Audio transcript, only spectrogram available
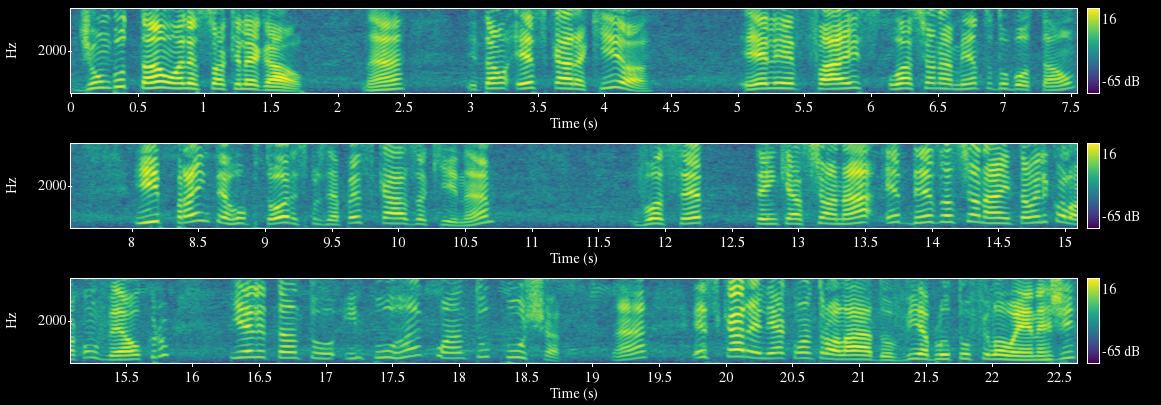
de um botão, olha só que legal, né? Então esse cara aqui, ó, ele faz o acionamento do botão e para interruptores, por exemplo, esse caso aqui, né? Você tem que acionar e desacionar. Então ele coloca um velcro e ele tanto empurra quanto puxa, né? Esse cara ele é controlado via Bluetooth Low Energy.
